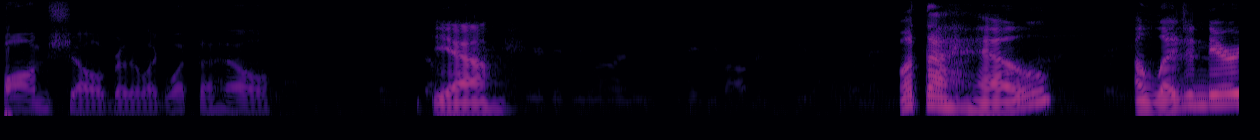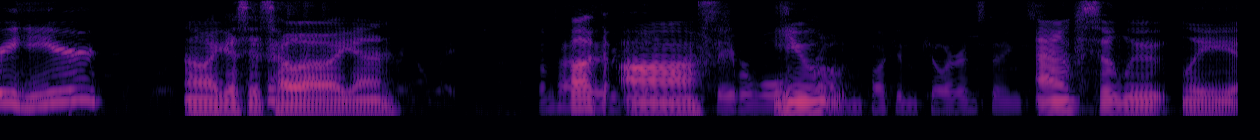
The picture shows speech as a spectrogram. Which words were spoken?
bombshell, brother. Like, what the hell? Yeah. of your Digimon digivolve into beautiful women. What the hell? A legendary here? Oh, I guess it's hello again. bring a witch. Sometimes Fuck off, you- fucking Killer Instinct. Absolutely.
